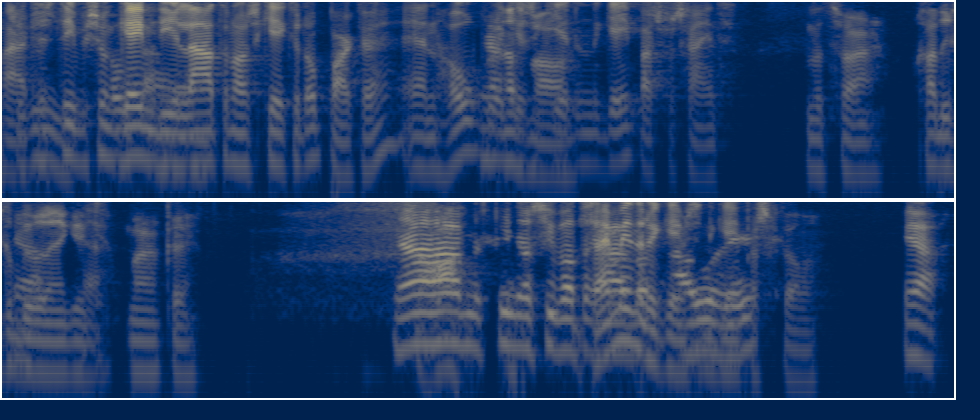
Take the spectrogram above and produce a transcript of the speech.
Maar het is typisch zo'n game die je later nog eens een keer kunt oppakken. En hopelijk Ja, eens een waar. keer in de Game Pass verschijnt. Dat is waar. Gaat niet gebeuren, denk ik. ja. Maar oké. Ja, Ah. misschien als hij wat Er zijn ah, mindere wat games in de Game. Pass gekomen. Ja.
